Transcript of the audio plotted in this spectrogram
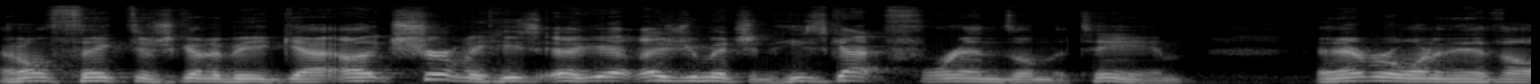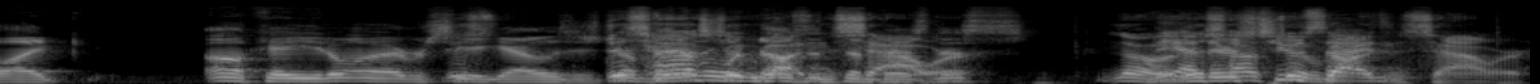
I don't think there's going to be a guy like surely he's as you mentioned he's got friends on the team, and everyone in the NFL like okay you don't ever see this, a guy lose his job. Everyone knows it's sour. business. No, yeah, there's two sides. Sour.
